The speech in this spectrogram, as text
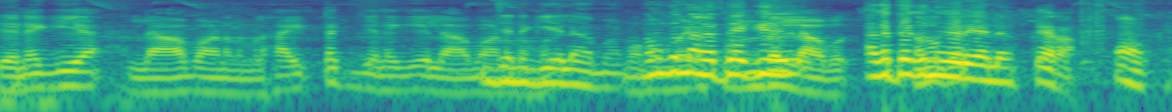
ജനകീയ ലാബാണ് നമ്മൾ ഹൈടെക് ജനകീയ ലാബാണ് ജനകീയ ലാബാണ്. നമുക്ക് അകത്തേക്ക് സ്വന്തം ലാബ്. അകത്തേക്ക് ഒന്ന് കയറിയാലോ കയറാം ഓക്കെ.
